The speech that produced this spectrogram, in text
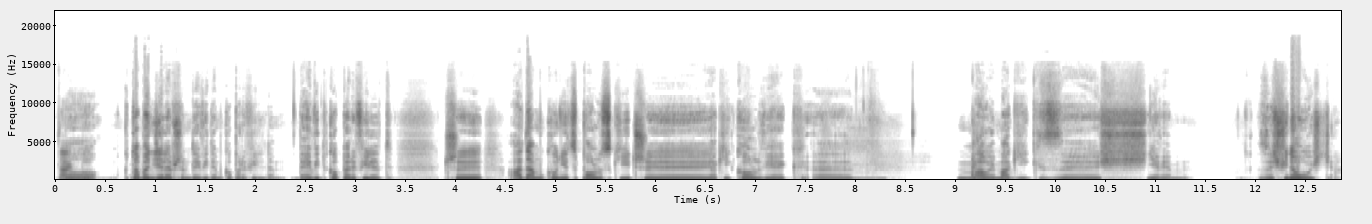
Tak, bo, bo kto będzie lepszym Davidem Copperfieldem? David Copperfield, czy Adam Koniec Polski, czy jakikolwiek e, mały magik z, nie wiem, ze Świnoujścia?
